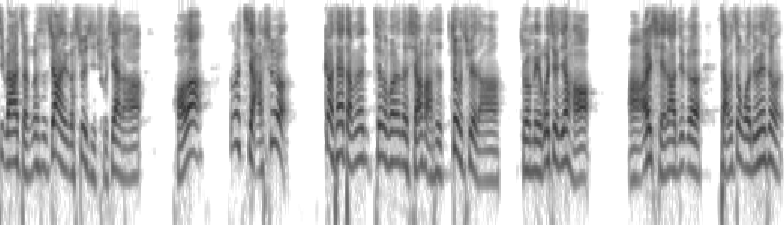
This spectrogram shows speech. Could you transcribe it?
基本上整个是这样一个顺序出现的啊。好了，那么假设刚才咱们听众朋友的想法是正确的啊，就是美国经济好啊，而且呢，这个咱们中国留学生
